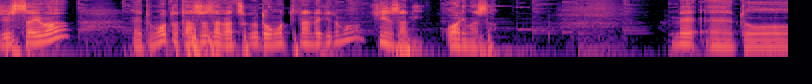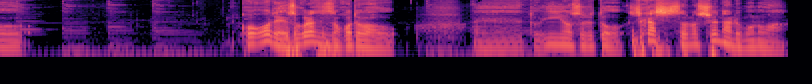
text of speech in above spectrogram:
実際は、えっ、ー、と、もっと多数差がつくと思ってたんだけども、僅差に終わりました。で、えっ、ー、と、ここでソクラテスの言葉を、えっ、ー、と、引用すると、しかしその主なるものは、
